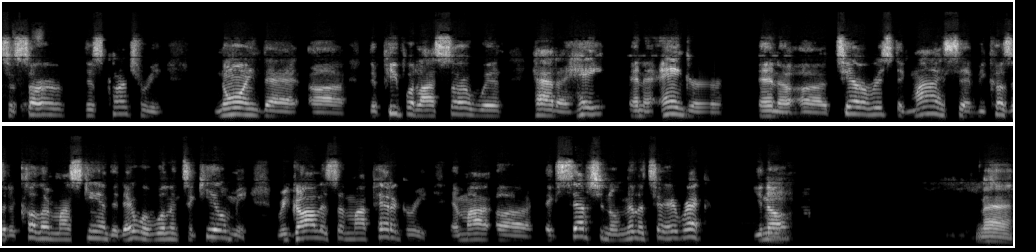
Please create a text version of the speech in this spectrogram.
to serve this country, knowing that uh, the people that I served with had a hate and an anger and a, a, terroristic mindset because of the color of my skin that they were willing to kill me, regardless of my pedigree and my uh, exceptional military record. You know. Mm. Man,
